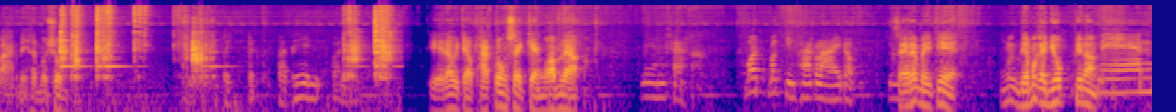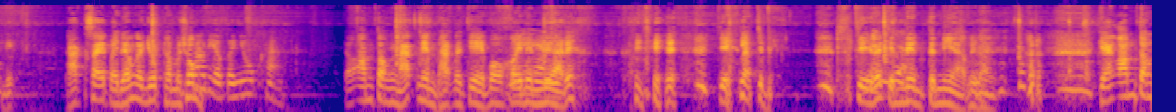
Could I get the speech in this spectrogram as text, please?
บาทนี่ท่านผู้ชมไปไปประเภทก่อนเจ๊เราจะเอาผักลงใส่แกงออมแล้ว แมนค่ะบ่บ่กินผักหลายดอกใส่ทำไมเจ๊มึงเดี๋ยวมันก็ยุบพี่น้องแมนผักใส่ไปเดี๋ยวมันก็ยุบท่านผู้ชมเท่าเดียวก็ยุบค่ะ แต่ออมต้องหนักเน้นผักนะเจ๊บ่ค่อยเน้นเนื้อเด้เจ๊เจ๊เราจะเจ๊เราจะเน้นแต่เนื้อพี่น้องแกงออมต้อง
